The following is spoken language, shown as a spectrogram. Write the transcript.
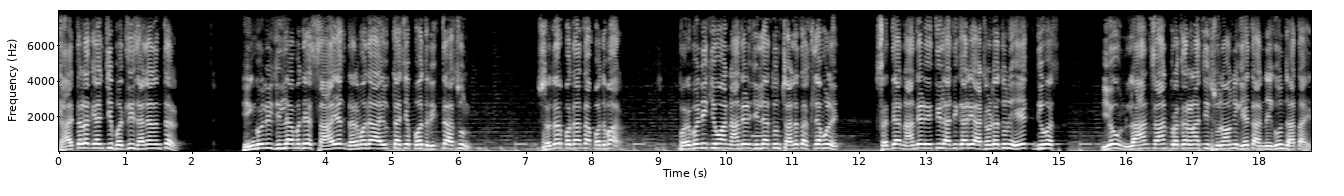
धायतडक यांची बदली झाल्यानंतर हिंगोली जिल्ह्यामध्ये सहाय्यक धर्मदाय आयुक्ताचे पद रिक्त असून सदर पदाचा पदभार परभणी किंवा नांदेड जिल्ह्यातून चालत असल्यामुळे सध्या नांदेड येथील अधिकारी आठवड्यातून एक दिवस येऊन लहान सहान प्रकरणाची सुनावणी घेता निघून जात आहेत.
